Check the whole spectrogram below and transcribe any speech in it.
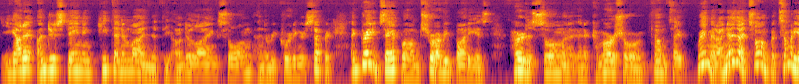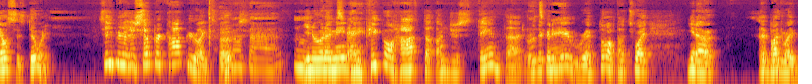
you got to understand and keep that in mind that the underlying song and the recording are separate. A great example, I'm sure everybody has heard a song in a commercial or a film, say, wait a minute, I know that song, but somebody else is doing it. See, there's separate copyrights, folks. Mm, you know what I mean? right. And people have to understand that or That's they're going right. to get ripped off. That's why, you know, and by the way,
